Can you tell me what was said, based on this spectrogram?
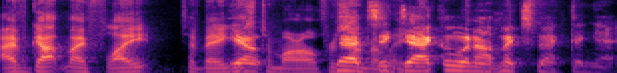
I've got my flight to vegas yep, tomorrow for that's exactly when i'm expecting it.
